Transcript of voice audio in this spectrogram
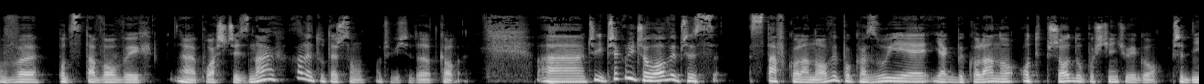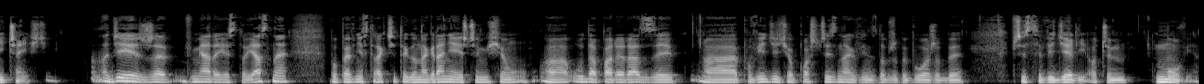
w podstawowych e, płaszczyznach, ale tu też są oczywiście dodatkowe. Czyli przekrój czołowy przez staw kolanowy pokazuje jakby kolano od przodu po ścięciu jego przedniej części. Mam nadzieję, że w miarę jest to jasne, bo pewnie w trakcie tego nagrania jeszcze mi się uda parę razy powiedzieć o płaszczyznach, więc dobrze by było, żeby wszyscy wiedzieli, o czym mówię.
